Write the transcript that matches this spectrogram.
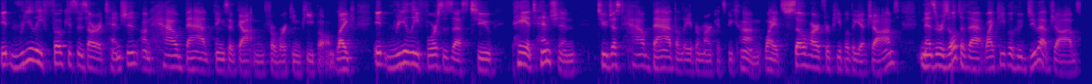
it really focuses our attention on how bad things have gotten for working people. Like, it really forces us to pay attention to just how bad the labor market's become, why it's so hard for people to get jobs. And as a result of that, why people who do have jobs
